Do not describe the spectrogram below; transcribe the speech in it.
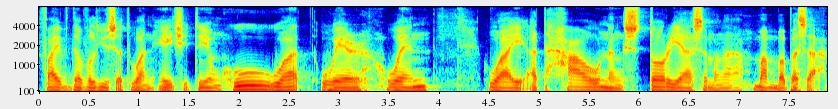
5 W's at 1H? Ito yung who, what, where, when, why, at how ng storya sa mga mambabasa.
